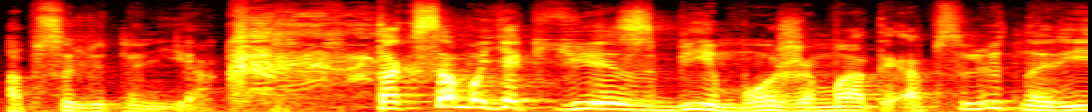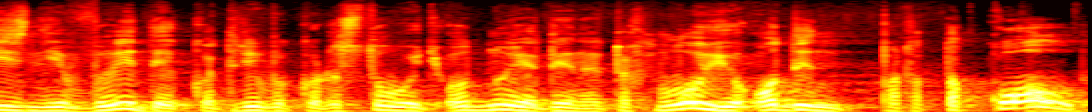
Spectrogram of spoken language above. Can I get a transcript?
Абсолютно ніяк. Так само, як USB може мати абсолютно різні види, котрі використовують одну єдину технологію, один протокол.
